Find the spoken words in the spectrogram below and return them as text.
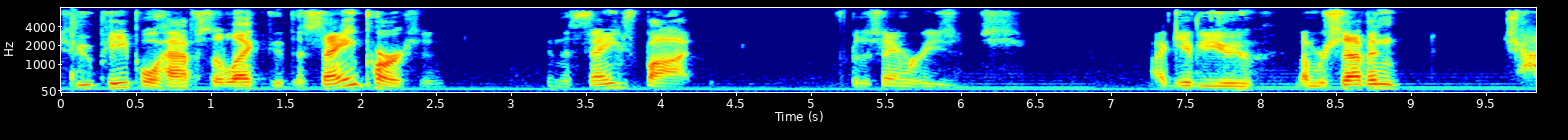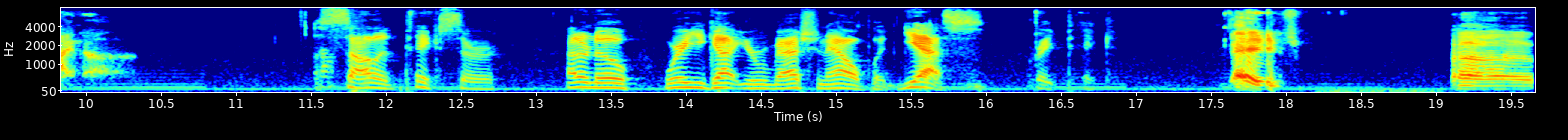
two people have selected the same person in the same spot for the same reasons. I give you number seven, Chyna. A solid pick, sir. I don't know where you got your rationale, but yes, great pick. Edge, uh,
